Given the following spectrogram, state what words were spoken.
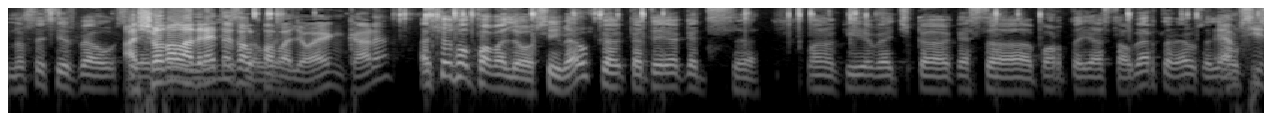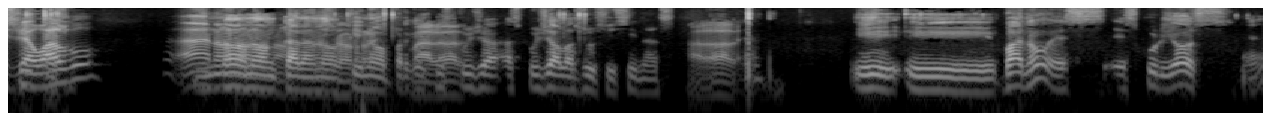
No sé si es veu... Si Això de la dreta no és el pavelló, eh, encara? Això és el pavelló, sí, veus? Que, que té aquests... eh, Bueno, aquí veig que aquesta porta ja està oberta, veus? Allà Aviam si es veu alguna cosa? Ah, no, no, no, encara no, es veu aquí no, perquè vale, aquí es puja, es puja a les oficines. Vale, vale. I, i bueno, és, és curiós, eh?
